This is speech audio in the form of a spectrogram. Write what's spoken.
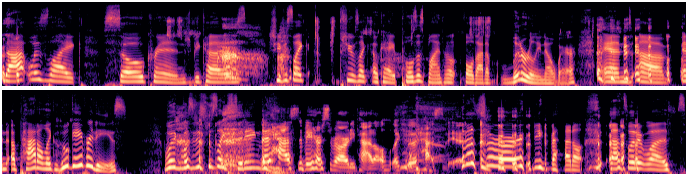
that was like so cringe because she just like she was like okay pulls this blindfold out of literally nowhere and um and a paddle. Like who gave her these? Like was this just like sitting That has to be her sorority paddle. Like that has to be it. a sorority paddle. That's what it was.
